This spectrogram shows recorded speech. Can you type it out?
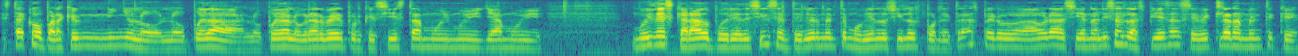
está como para que un niño lo, lo pueda lo pueda lograr ver porque sí está muy muy ya muy muy descarado podría decirse. Anteriormente movían los hilos por detrás pero ahora si analizas las piezas se ve claramente que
